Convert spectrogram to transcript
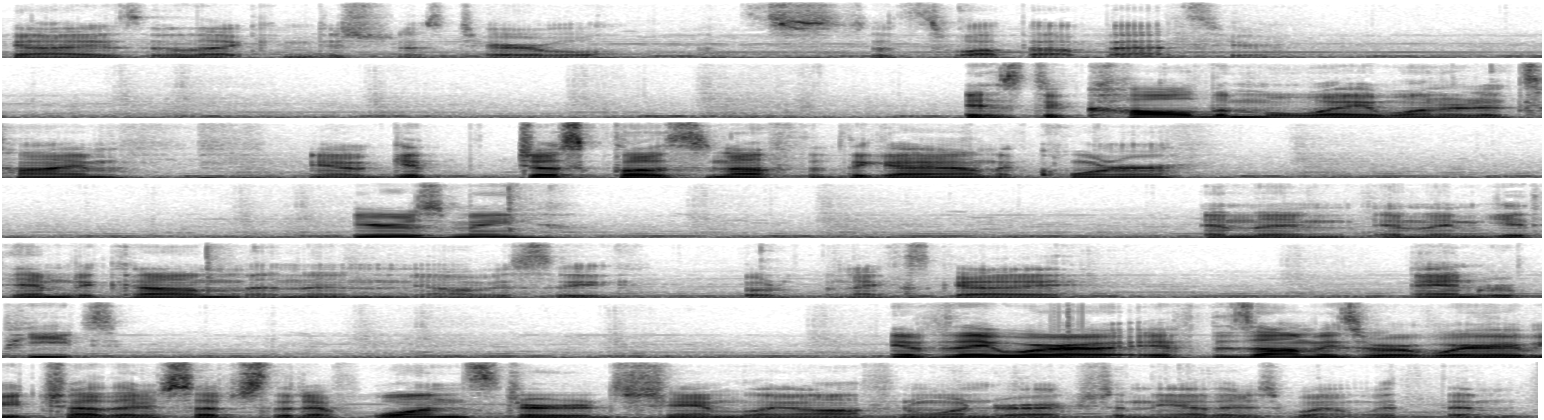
guys... Oh, that condition is terrible. Let's, let's swap out bats here. Is to call them away one at a time. You know, get just close enough that the guy on the corner hears me. And then, and then get him to come, and then obviously go to the next guy, and repeat. If they were, if the zombies were aware of each other, such that if one started shambling off in one direction, the others went with them,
